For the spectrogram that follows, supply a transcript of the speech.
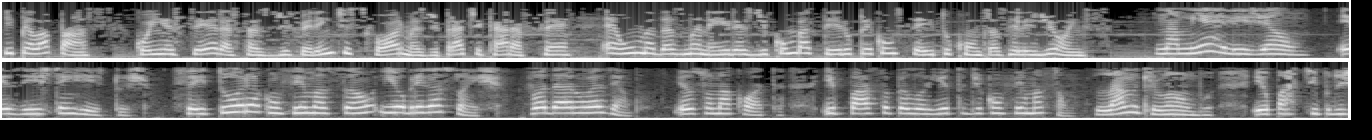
e pela paz. Conhecer essas diferentes formas de praticar a fé é uma das maneiras de combater o preconceito contra as religiões. Na minha religião, existem ritos feitura, confirmação e obrigações. Vou dar um exemplo. Eu sou Macota e passo pelo rito de confirmação. Lá no Quilombo, eu participo dos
